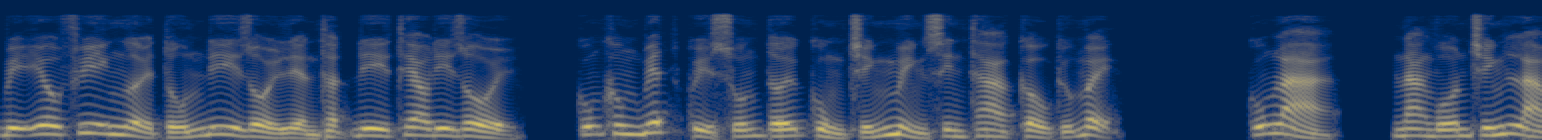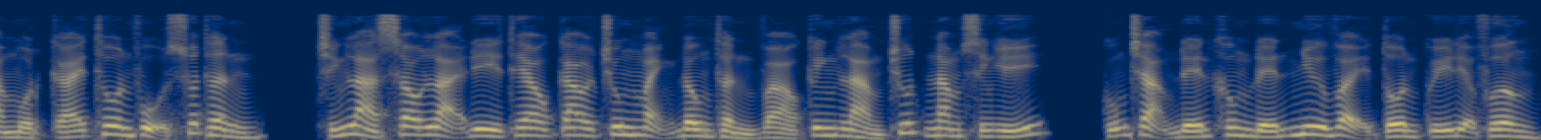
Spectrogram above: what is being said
bị yêu phi người tốn đi rồi liền thật đi theo đi rồi, cũng không biết quỳ xuống tới cùng chính mình xin tha cầu cứu mệnh. Cũng là, nàng vốn chính là một cái thôn phụ xuất thân, chính là sau lại đi theo cao trung mạnh đông thần vào kinh làm chút năm sinh ý, cũng chạm đến không đến như vậy tôn quý địa phương.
